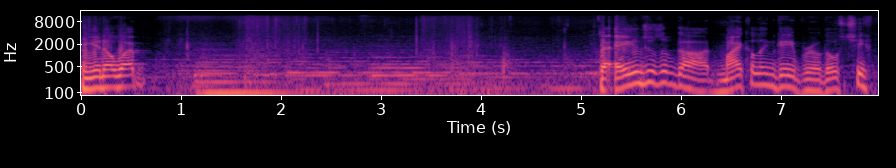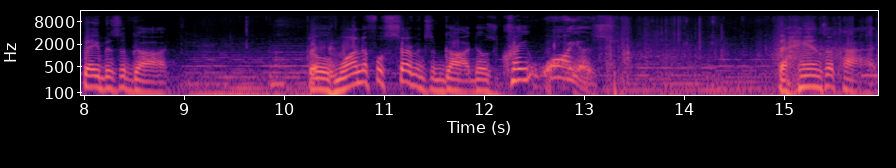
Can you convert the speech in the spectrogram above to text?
And you know what? The angels of God, Michael and Gabriel, those chief babies of God, those wonderful servants of God, those great warriors, the hands are tied.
